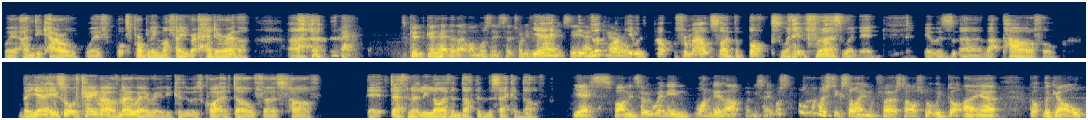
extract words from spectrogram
with Andy Carroll with what's probably my favourite header ever. Uh, It's good good header that one, wasn't it? So twenty three yeah, minutes in. it Andy looked Carroll. like it was out from outside the box when it first went in. It was uh, that powerful. But yeah, it sort of came out of nowhere really because it was quite a dull first half. It definitely livened up in the second half. Yes, well, I mean, so we went in one 0 up, and you say it was wasn't the most exciting first half, but we got a uh, got the goal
